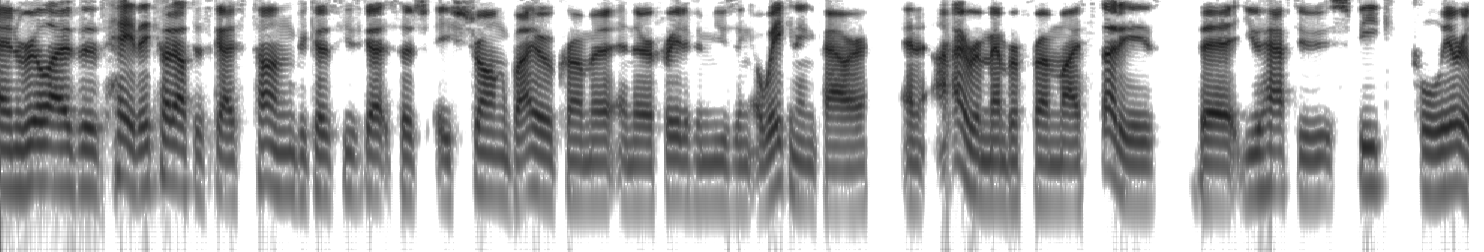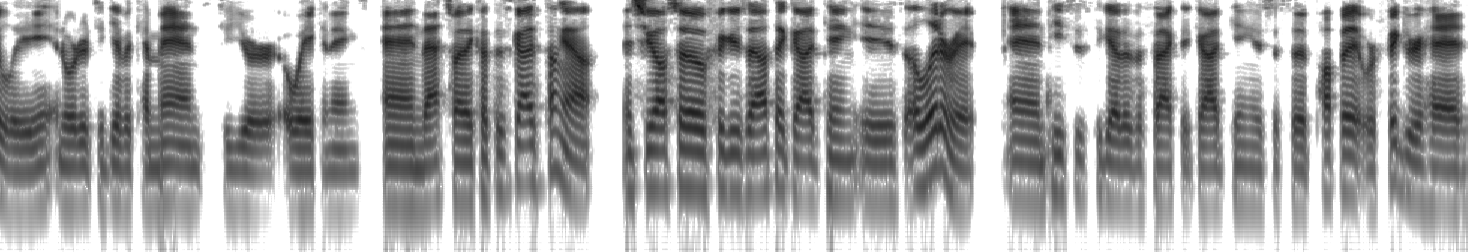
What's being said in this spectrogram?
And realizes, hey, they cut out this guy's tongue because he's got such a strong biochroma and they're afraid of him using awakening power. And I remember from my studies that you have to speak clearly in order to give a command to your awakenings. And that's why they cut this guy's tongue out. And she also figures out that God King is illiterate and pieces together the fact that God King is just a puppet or figurehead.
